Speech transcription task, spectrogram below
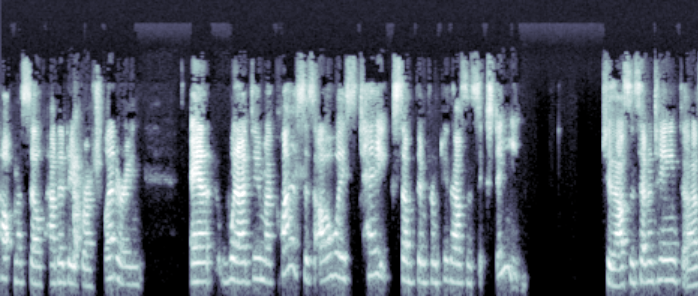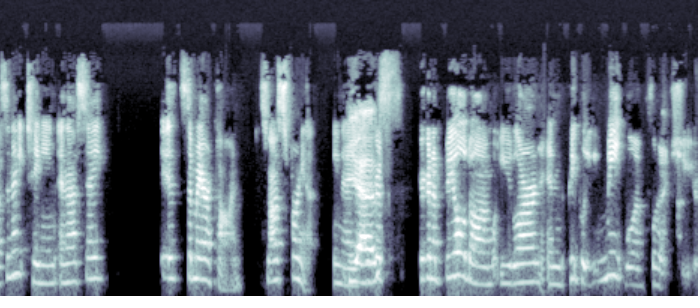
taught myself how to do brush lettering. And when I do my classes, I always take something from 2016, 2017, 2018, and I say, it's a marathon. It's not a sprint. You know, yes. you're going to build on what you learn and the people you meet will influence you.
